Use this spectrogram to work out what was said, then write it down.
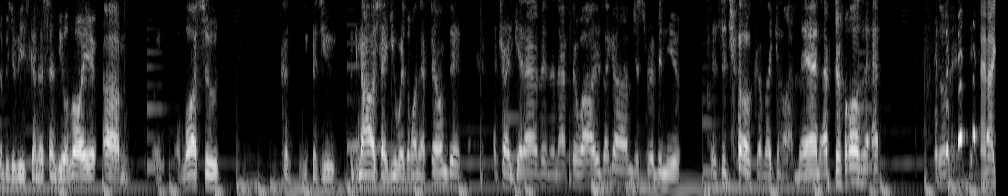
WWE is going to send you a lawyer, um, a lawsuit, because because you acknowledged that you were the one that filmed it. I tried to get out of it, and after a while, he's like, "Oh, I'm just ribbing you. It's a joke." I'm like, "Oh man!" After all that, so, and I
